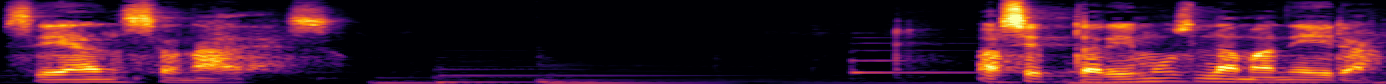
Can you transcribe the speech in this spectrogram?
sean sanadas. Aceptaremos la manera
